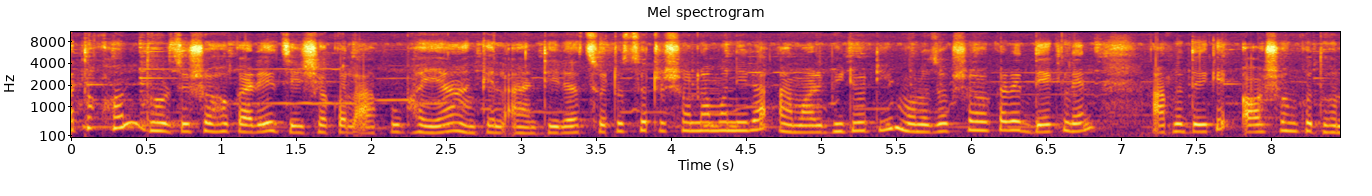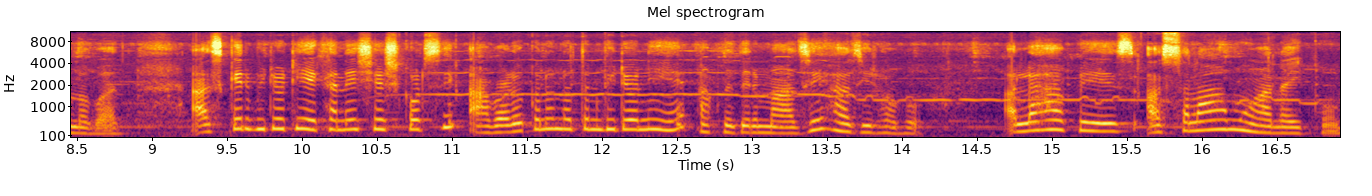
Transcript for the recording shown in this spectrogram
এতক্ষণ ধৈর্য সহকারে যে সকল আপু ভাইয়া, আঙ্কেল, আন্টিরা, ছোট ছোট সোনামণিরা আমার ভিডিওটি মনোযোগ সহকারে দেখলেন, আপনাদেরকে অসংখ্য ধন্যবাদ। আজকের ভিডিওটি এখানে শেষ করছি। আবারও কোনো নতুন ভিডিও নিয়ে আপনাদের মাঝে হাজির হব। আল্লাহ হাফেজ। আসসালামু আলাইকুম।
